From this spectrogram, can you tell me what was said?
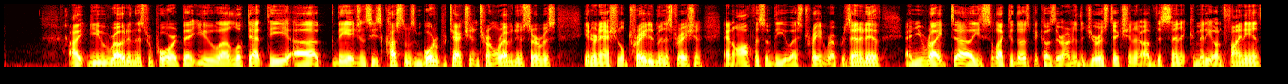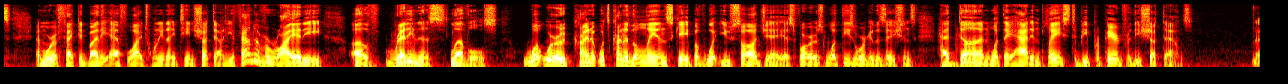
Uh, you wrote in this report that you uh, looked at the uh, the agency's Customs and Border Protection, Internal Revenue Service, International Trade Administration, and Office of the U.S. Trade Representative. And you write uh, you selected those because they're under the jurisdiction of the Senate Committee on Finance and were affected by the FY 2019 shutdown. You found a variety of readiness levels. What were kind of what's kind of the landscape of what you saw, Jay, as far as what these organizations had done, what they had in place to be prepared for these shutdowns?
